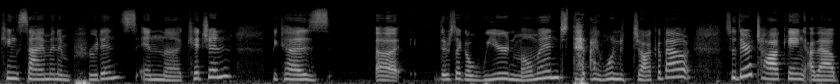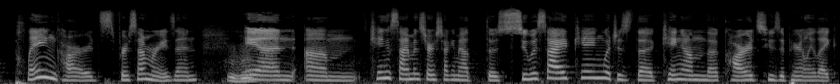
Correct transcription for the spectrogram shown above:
King Simon and Prudence in the kitchen because uh, there's like a weird moment that I wanted to talk about. So they're talking about playing cards for some reason, and um, King Simon starts talking about the Suicide King, which is the king on the cards who's apparently like.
